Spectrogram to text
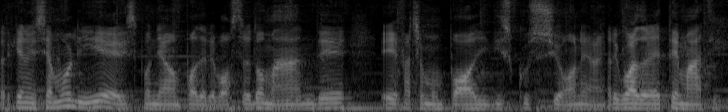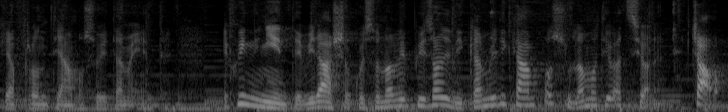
perché noi siamo lì e rispondiamo un po' delle vostre domande e facciamo un po' di discussione riguardo alle tematiche che affrontiamo solitamente. E quindi niente, vi lascio questo nuovo episodio di cambio di campo sulla motivazione. Ciao!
